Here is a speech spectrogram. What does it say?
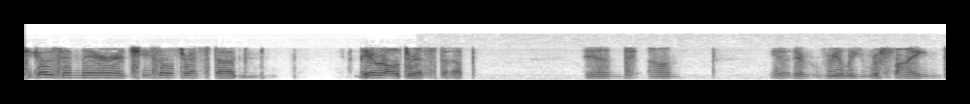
she goes in there and she's all dressed up. They're all dressed up, and um, you know they're really refined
